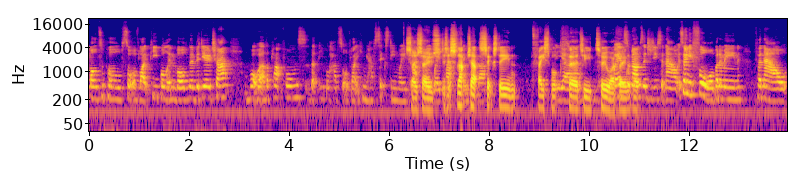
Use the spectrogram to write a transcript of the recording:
multiple sort of like people involved in a video chat. What were other platforms that people had sort of like you can have sixteen ways. So chat, so is it Snapchat 16, Facebook Yeah. 32, I But think. Instagram's introduced it now. It's only four, but I mean, for now.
